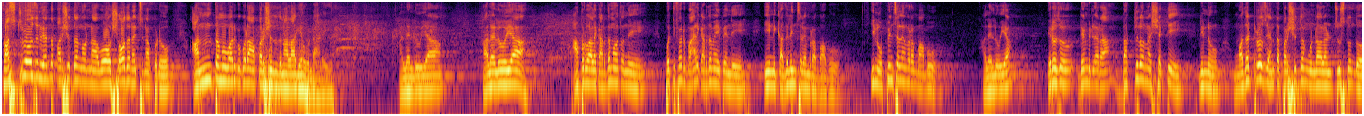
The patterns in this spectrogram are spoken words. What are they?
ఫస్ట్ రోజు నువ్వు ఎంత పరిశుద్ధంగా ఉన్నావో శోధన వచ్చినప్పుడు అంతము వరకు కూడా ఆ పరిశుద్ధతను అలాగే ఉండాలి. హలలుయా హలలుయా అప్పుడు వాళ్ళకి అర్థమవుతుంది పొత్తిఫర్ భార్యకి అర్థమైపోయింది ఈయన్ని కదిలించలేమురా బాబు ఈయన ఒప్పించలేమురా బాబు. హలలుయా ఈరోజు దేని బిడ్డారా భక్తిలో ఉన్న శక్తి నిన్ను మొదటి రోజు ఎంత పరిశుద్ధంగా ఉండాలని చూస్తుందో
